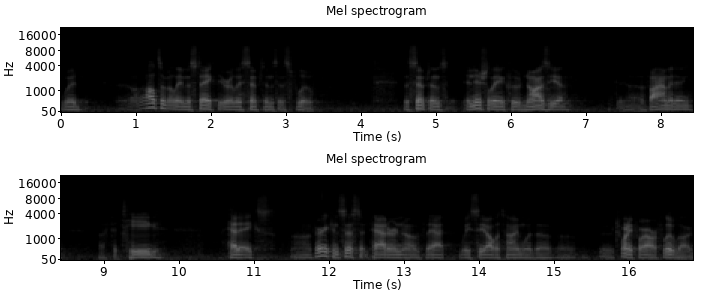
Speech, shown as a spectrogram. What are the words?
would ultimately mistake the early symptoms as flu. The symptoms initially include nausea, uh, vomiting, uh, fatigue, headaches, uh, very consistent pattern of that we see all the time with a 24-hour flu bug.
